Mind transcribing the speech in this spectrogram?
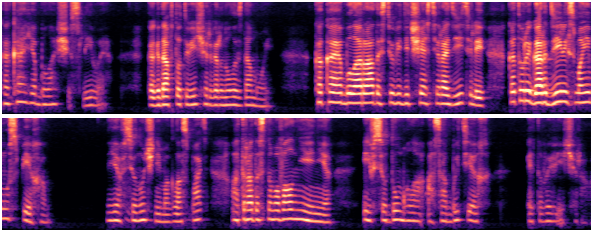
Какая я была счастливая, когда в тот вечер вернулась домой. Какая была радость увидеть счастье родителей, которые гордились моим успехом. Я всю ночь не могла спать от радостного волнения и все думала о событиях этого вечера.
